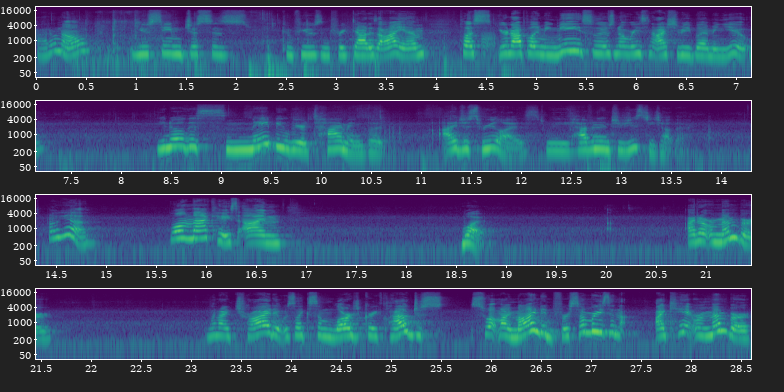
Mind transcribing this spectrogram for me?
I don't know. You seem just as confused and freaked out as I am. Plus, you're not blaming me, so there's no reason I should be blaming you. You know, this may be weird timing, but I just realized we haven't introduced each other. Oh, yeah. Well, in that case, I'm. What? I don't remember. When I tried, it was like some large gray cloud just swept my mind, and for some reason, I can't remember.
